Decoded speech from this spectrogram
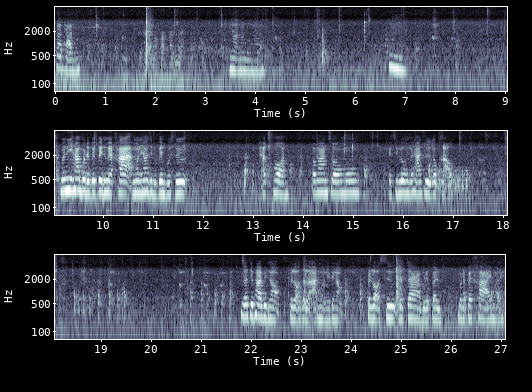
ถ้าทันแต่มาฝากคันน่ะ ยอดมันลงน้ำอืมมื้อนี้ห้าบ่ได้ไปเป็นแม่ค้ามื้อนี้เฮาสิไปเป็นผู้ซื้อพักผ่อนประมาณ2โมงก็สิลงไปหาซื้อกับเขาวแล้วสิพาพี่น้องไปเลาะตลาดมื้อนี้พี่น้องไปเลาะซื้อเด้อจ้าบ่ได้ไปบ่ได้ไปขายมื้อนี้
